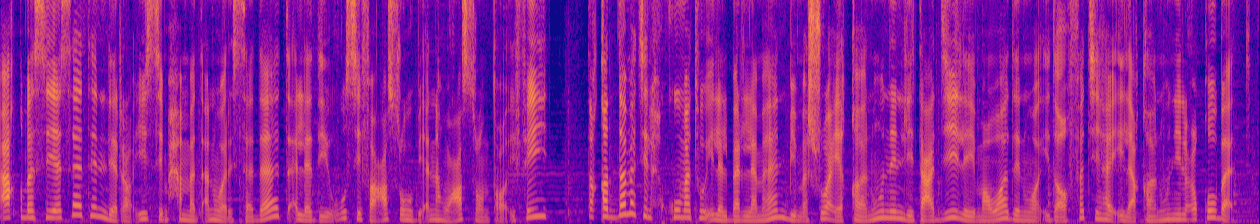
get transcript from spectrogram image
عقب سياسات للرئيس محمد أنور السادات الذي وصف عصره بأنه عصر طائفي تقدمت الحكومة إلى البرلمان بمشروع قانون لتعديل مواد وإضافتها إلى قانون العقوبات.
